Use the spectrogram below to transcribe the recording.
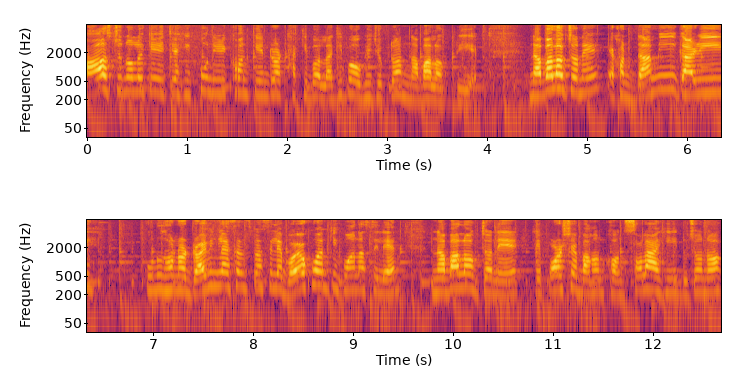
পাঁচ জুনলৈকে এতিয়া শিশু নিৰীক্ষণ কেন্দ্ৰত থাকিব লাগিব অভিযুক্ত নাবালকটিয়ে নাবালকজনে এখন দামী গাড়ী কোনো ধৰণৰ ড্ৰাইভিং লাইচেঞ্চ নাছিলে বয়সো আনকি হোৱা নাছিলে। নাবালকজনে সেই পৰ্চে বাহনখন চলাই আহি দুজনক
